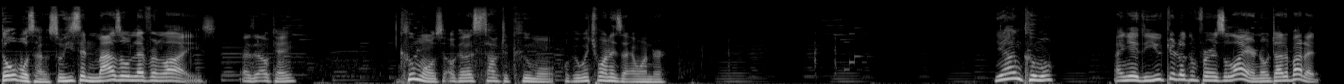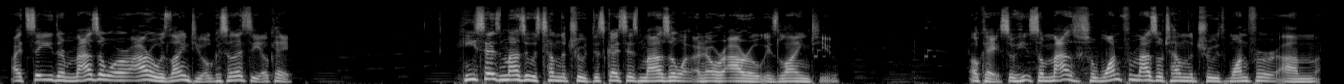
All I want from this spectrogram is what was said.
Doble's house. So he said Mazo never lies. I said, okay. Kumo's. Okay, let's talk to Kumo. Okay, which one is it, I wonder? Yeah, I'm Kumo. And yeah, the Yook you're looking for is a liar, no doubt about it. I'd say either Mazo or Aro is lying to you. Okay, so let's see. Okay. He says Mazo is telling the truth. This guy says Mazo or Aro is lying to you. Okay, so he so Mazo, so one for Mazo telling the truth, one for um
